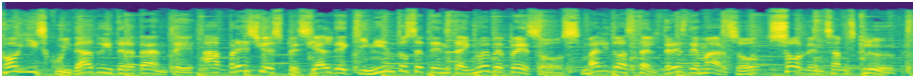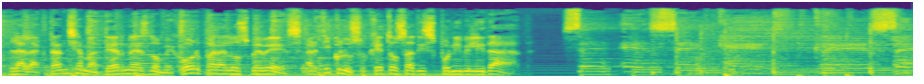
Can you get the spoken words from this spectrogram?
Hoggies Cuidado Hidratante, a precio especial de 579 pesos. Válido hasta el 3 de marzo, solo en Sam's Club. La lactancia materna es lo mejor para los bebés. Artículos sujetos a disponibilidad. CS que crece,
